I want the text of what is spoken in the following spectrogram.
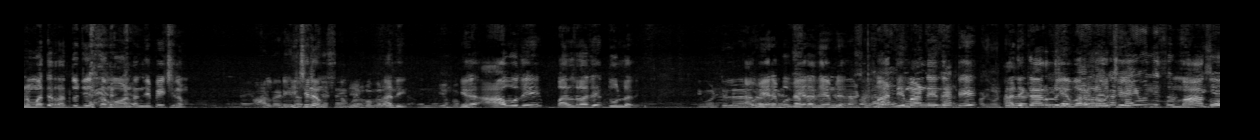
అనుమతి రద్దు చేస్తాము అంటని చెప్పి ఇచ్చినాం. ఇచ్చినాం. అది ఇది ఆవుది బలరది దూళ్ళది. వేరే వేరేది ఏం లేదు. మా డిమాండ్ ఏంటంటే అధికారులు ఎవరన్నా వచ్చి మాకు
